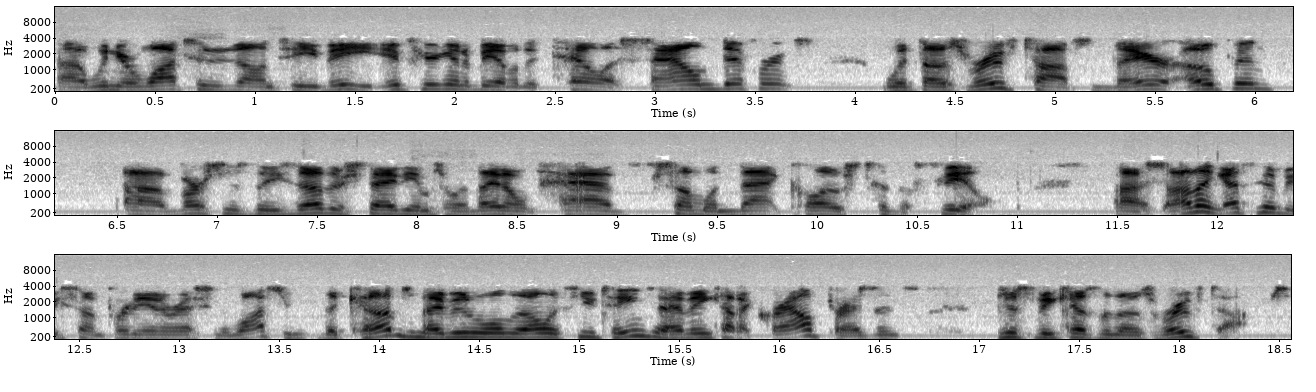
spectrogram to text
uh, when you're watching it on TV if you're going to be able to tell a sound difference with those rooftops there open uh, versus these other stadiums where they don't have someone that close to the field. Uh, so I think that's going to be something pretty interesting to watch. The Cubs may be one of the only few teams that have any kind of crowd presence just because of those rooftops.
